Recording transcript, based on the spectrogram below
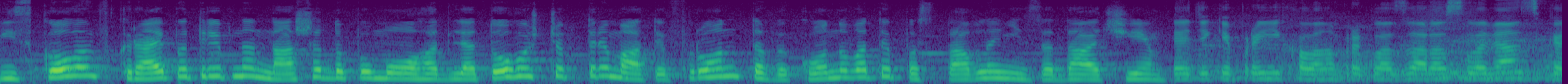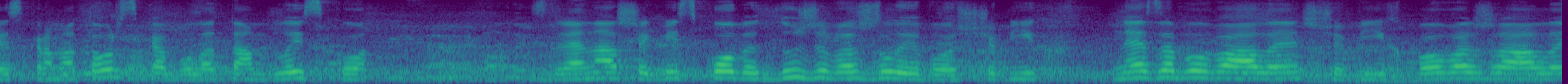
військовим вкрай потрібна наша допомога для того, щоб тримати фронт та виконувати поставлені задачі. Я тільки приїхала, наприклад, зараз з Слов'янська із Краматорська, була там близько. Для наших військових дуже важливо, щоб їх не забували, щоб їх поважали,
